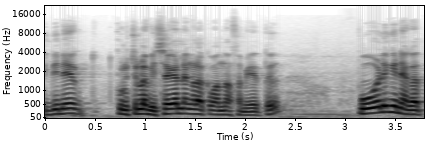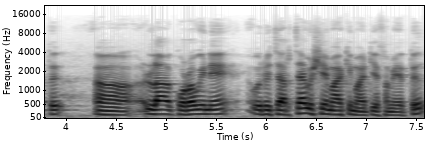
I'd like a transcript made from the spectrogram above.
ഇതിനെക്കുറിച്ചുള്ള വിശകലനങ്ങളൊക്കെ വന്ന സമയത്ത് പോളിങ്ങിനകത്ത് ഉള്ള കുറവിനെ ഒരു ചർച്ചാ വിഷയമാക്കി മാറ്റിയ സമയത്ത്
